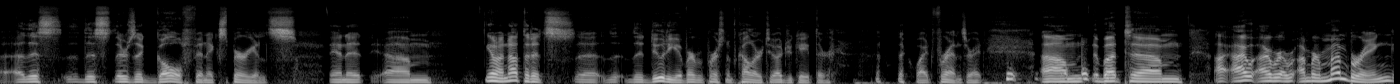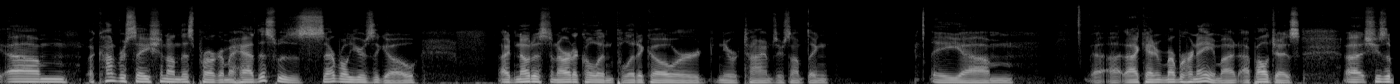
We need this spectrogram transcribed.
Uh, this this there's a gulf in experience, and it um, you know not that it's uh, the, the duty of every person of color to educate their they're white friends, right? Um, but um, I, am remembering um, a conversation on this program I had. This was several years ago. I'd noticed an article in Politico or New York Times or something. A um, uh, I can't remember her name. I, I apologize. Uh, she's a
